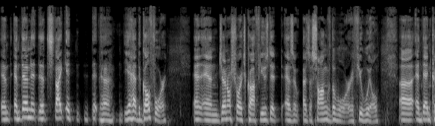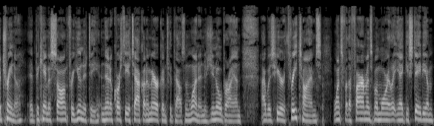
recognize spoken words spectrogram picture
and and then it, it's like it. it, Uh, you had the Gulf War. And, and General Schwarzkopf used it as a as a song of the war, if you will. Uh, and then Katrina, it became a song for unity. And then, of course, the attack on America in 2001. And as you know, Brian, I was here three times. Once for the Firemen's Memorial at Yankee Stadium,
